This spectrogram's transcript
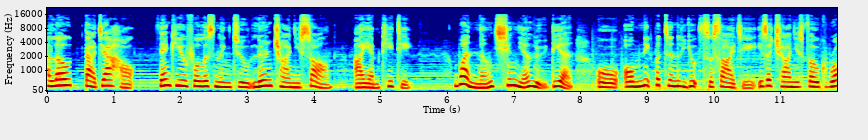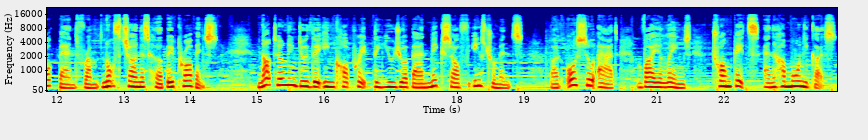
Hello，大家好。Thank you for listening to Learn Chinese Song. I am Kitty. 万能青年旅店 or Omnipotent Youth Society is a Chinese folk rock band from North China's Hebei province. Not only do they incorporate the usual band mix of instruments, but also add violins, trumpets, and harmonicas.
